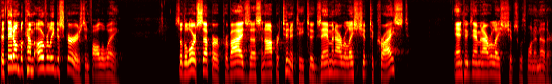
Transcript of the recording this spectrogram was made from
that they don't become overly discouraged and fall away. So the Lord's Supper provides us an opportunity to examine our relationship to Christ and to examine our relationships with one another.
